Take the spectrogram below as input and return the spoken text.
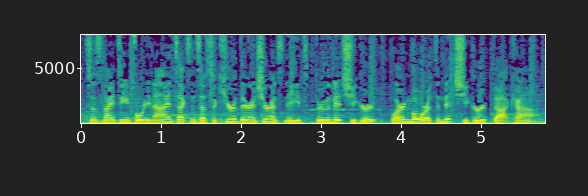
Since 1949, Texans have secured their insurance needs through the Nitsche Group. Learn more at thenitschegroup.com.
